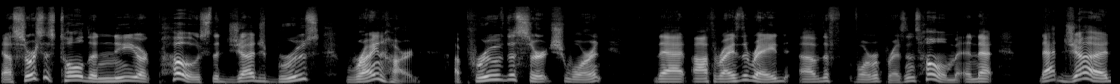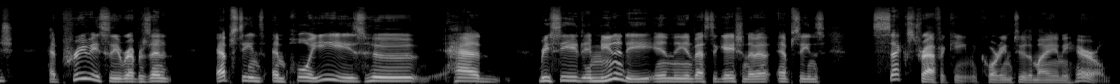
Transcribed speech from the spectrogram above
Now, sources told the New York Post that Judge Bruce Reinhart approved the search warrant that authorized the raid of the former president's home, and that that judge had previously represented Epstein's employees who had received immunity in the investigation of Epstein's sex trafficking, according to the Miami Herald.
